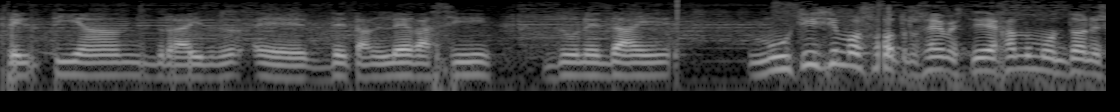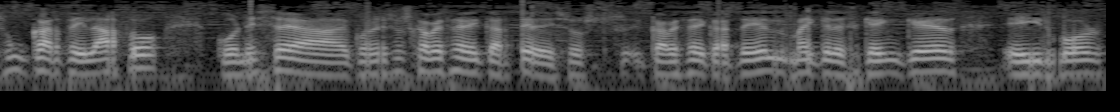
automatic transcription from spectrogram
Celtian, Drive, eh, Detan Legacy, Dunedain, muchísimos otros, eh, me estoy dejando un montón. Es un cartelazo con esa, con esos cabezas de cartel, esos cabezas de cartel, Michael Skenker, Airborne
